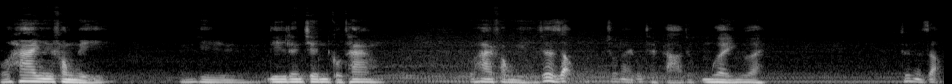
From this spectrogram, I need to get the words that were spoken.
có hai phòng nghỉ. Thì đi lên trên cầu thang có hai phòng nghỉ rất là rộng. Chỗ này có thể cả được 10 người. Rất là rộng.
